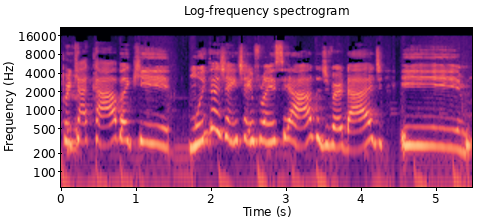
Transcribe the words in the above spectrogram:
Porque acaba que muita gente é influenciada de verdade e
